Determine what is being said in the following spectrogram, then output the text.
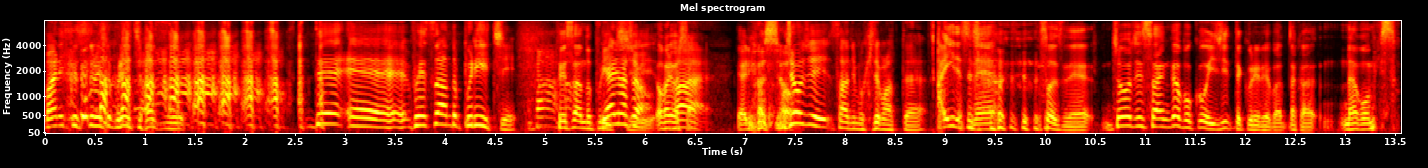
マニックストリートプリーチャーズ。で、えー、フェスプリーチ。フェスプリーチ。やりましょう。わかりました、はい。やりましょう。ジョージさんにも来てもらって。あいいですね。そうですね。ジョージさんが僕をいじってくれればなんか和みそ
